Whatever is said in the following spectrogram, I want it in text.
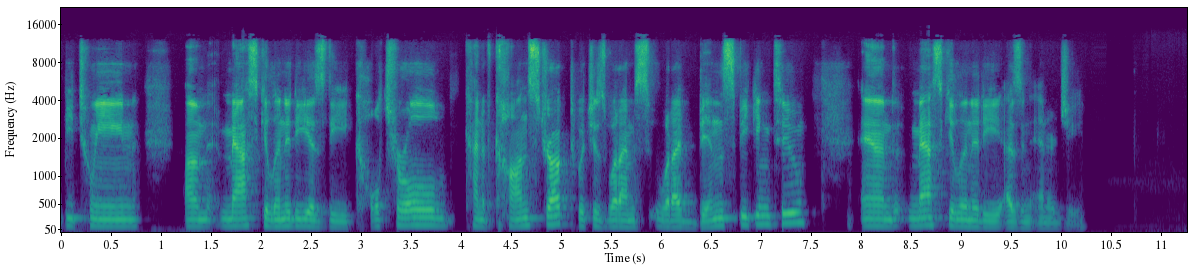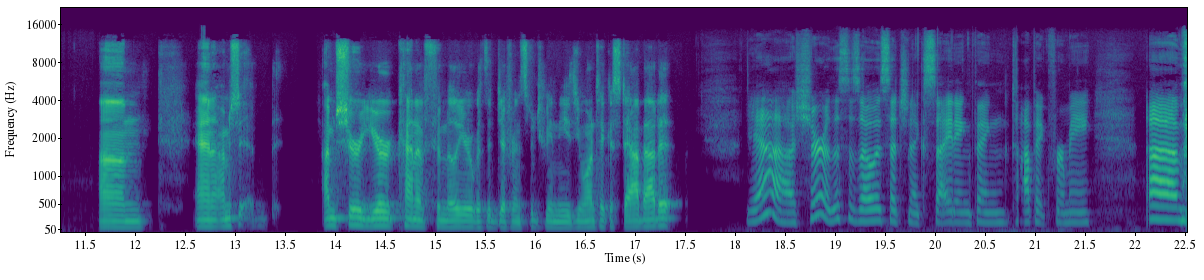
between um, masculinity as the cultural kind of construct, which is what I'm what I've been speaking to, and masculinity as an energy. Um, and I'm I'm sure you're kind of familiar with the difference between these. You want to take a stab at it? Yeah, sure. This is always such an exciting thing topic for me. Um,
